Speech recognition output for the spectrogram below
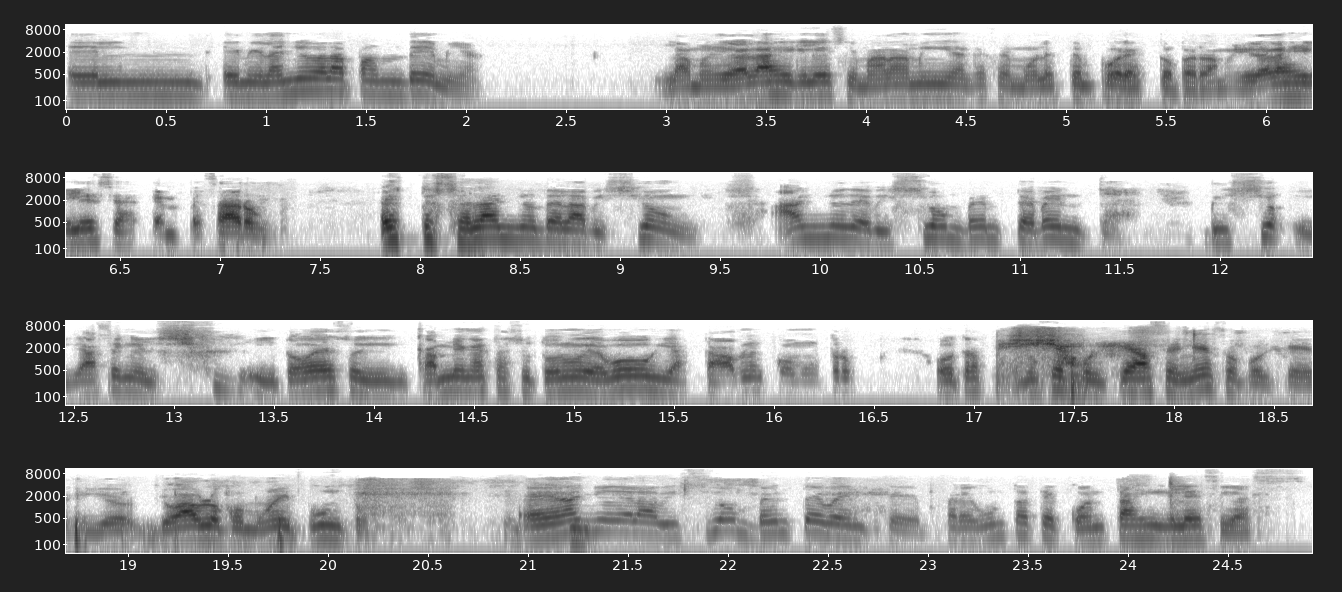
el, en el año de la pandemia, la mayoría de las iglesias, y mala mía que se molesten por esto, pero la mayoría de las iglesias empezaron. Este es el año de la visión, año de visión 2020, visión, y hacen el y todo eso, y cambian hasta su tono de voz y hasta hablan como otros, otras, no sé por qué hacen eso, porque yo, yo hablo como hay punto. El año de la visión 2020, pregúntate cuántas iglesias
